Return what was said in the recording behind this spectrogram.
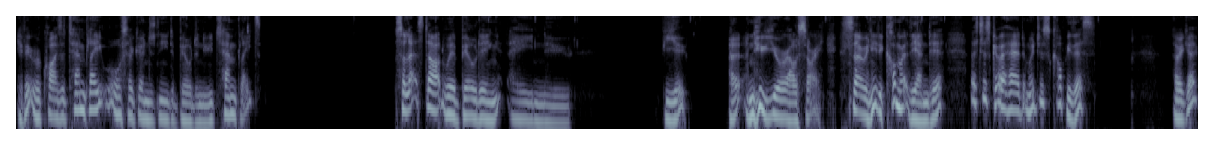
if it requires a template, we're also going to need to build a new template. So let's start with building a new view, a, new URL, sorry. So we need a comma at the end here. Let's just go ahead and we'll just copy this. There we go.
